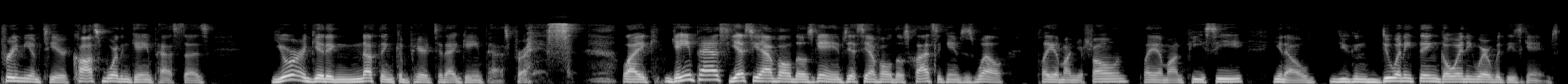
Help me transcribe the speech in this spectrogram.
premium tier, costs more than Game Pass does. You're getting nothing compared to that Game Pass price. like Game Pass, yes, you have all those games. Yes, you have all those classic games as well. Play them on your phone, play them on PC. You know, you can do anything, go anywhere with these games.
